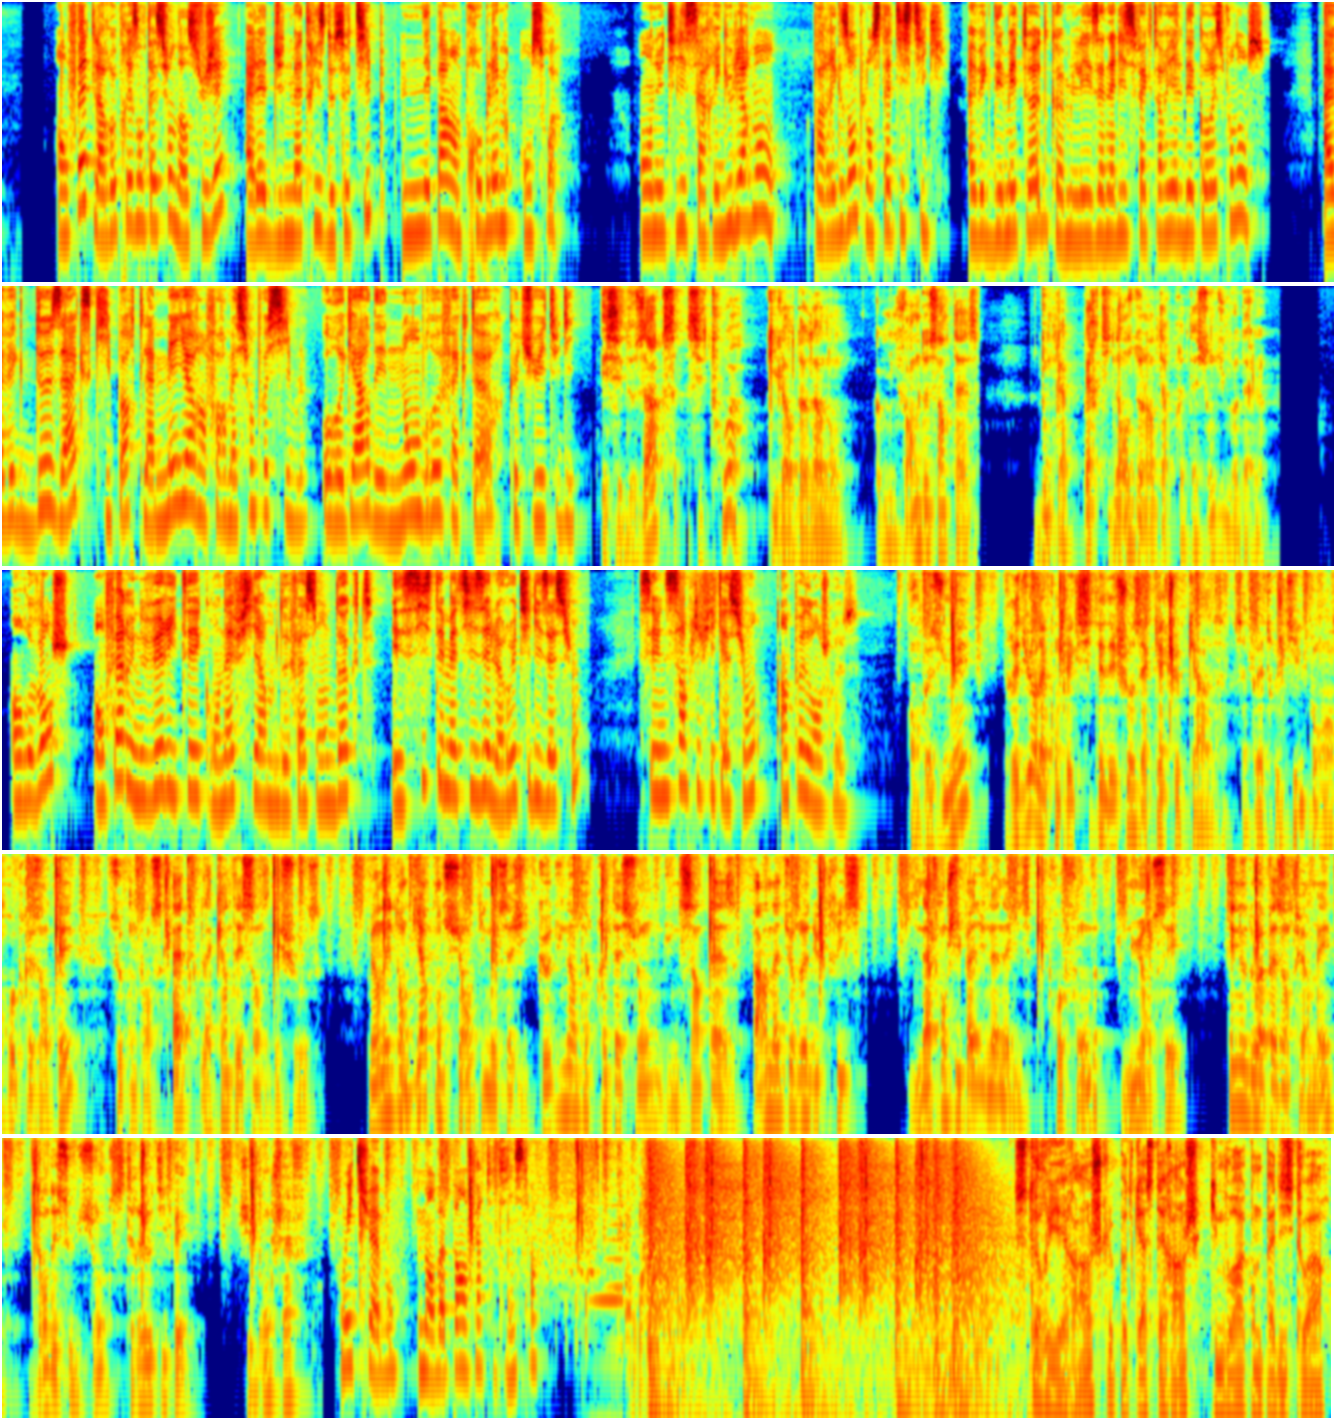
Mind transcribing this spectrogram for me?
En fait, la représentation d'un sujet, à l'aide d'une matrice de ce type, n'est pas un problème en soi. On utilise ça régulièrement, par exemple en statistique, avec des méthodes comme les analyses factorielles des correspondances, avec deux axes qui portent la meilleure information possible au regard des nombreux facteurs que tu étudies. Et ces deux axes, c'est toi qui leur donne un nom, comme une forme de synthèse, donc la pertinence de l'interprétation du modèle. En revanche, en faire une vérité qu'on affirme de façon docte et systématiser leur utilisation, c'est une simplification un peu dangereuse. En résumé, réduire la complexité des choses à quelques cases, ça peut être utile pour en représenter ce qu'on pense être la quintessence des choses. Mais en étant bien conscient qu'il ne s'agit que d'une interprétation, d'une synthèse par nature réductrice, qui n'affranchit pas d'une analyse profonde, nuancée, et ne doit pas enfermer dans des solutions stéréotypées. J'ai bon chef? Oui, tu as bon, mais on va pas en faire toute une histoire. Story RH, le podcast RH qui ne vous raconte pas d'histoire.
